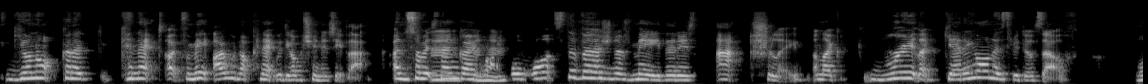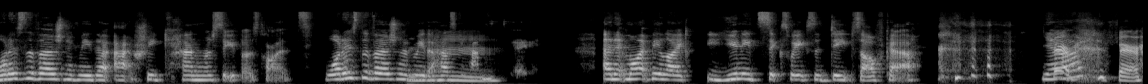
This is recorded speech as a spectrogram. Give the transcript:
you're not gonna connect. Like for me, I would not connect with the opportunity of that. And so it's mm, then going, mm-hmm. right, well, what's the version of me that is actually, and like really like getting honest with yourself. What is the version of me that actually can receive those clients? What is the version of me that has mm. capacity? And it might be like, you need six weeks of deep self care. yeah. Fair. Fair.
